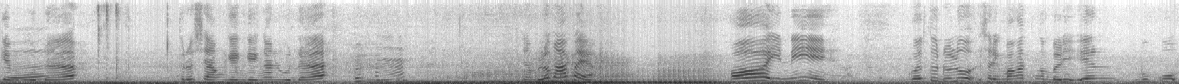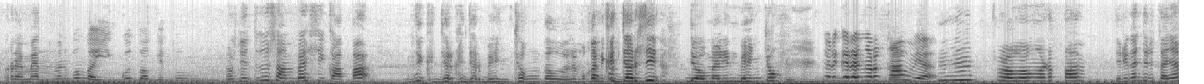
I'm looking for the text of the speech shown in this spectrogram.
game udah terus yang geng-gengan udah Hmm. yang belum apa ya? Oh ini. Gue tuh dulu sering banget ngebeliin buku remet. Cuman gue nggak ikut waktu itu. Waktu itu tuh sampai si kakak dikejar-kejar bencong tau gak? bukan dikejar sih diomelin bencong. Gara-gara ngerekam ya? Mm-mm, kalau ngerekam. Jadi kan ceritanya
